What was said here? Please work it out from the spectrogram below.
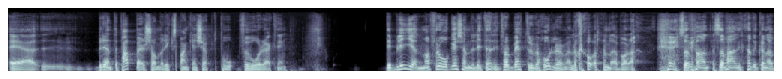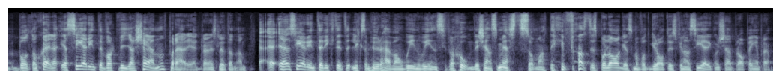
eh, räntepapper som Riksbanken köpt på, för vår räkning det blir man frågar sig lite att det var bättre att behålla de här lokalerna bara. så att man, så man hade kunnat bolta dem själv. Jag ser inte vart vi har tjänat på det här egentligen i slutändan. Jag, jag ser inte riktigt liksom hur det här var en win-win situation. Det känns mest som att det är fastighetsbolagen som har fått gratis finansiering och tjänat bra pengar på det.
